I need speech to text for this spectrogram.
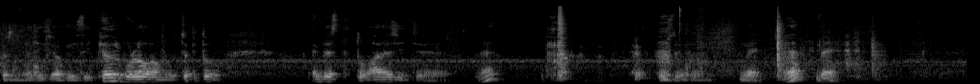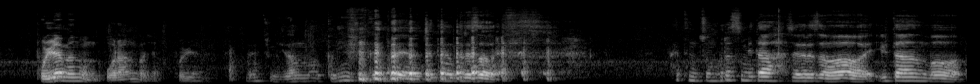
그런 얘기죠. 그래서 2편을 보려고 하면 어차피 또 엠베스트 또 와야지 이제 예? 볼수 있는 네. 예? 네. 보려면 오- 오라는 거죠. 보려면. 네, 좀 이상 뭐 분위기 좀 그런데 어쨌든 그래서 하여튼 좀 그렇습니다. 자 그래서 일단 뭐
